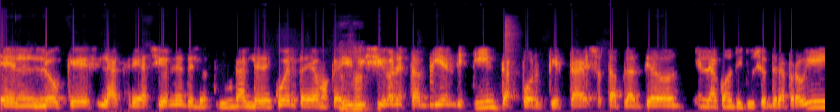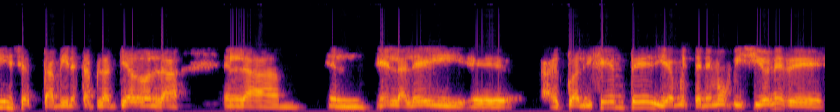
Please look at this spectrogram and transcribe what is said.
en lo que es las creaciones de los tribunales de cuentas, digamos que hay visiones también distintas porque está eso está planteado en la Constitución de la provincia, también está planteado en la en la en, la ley eh, actual vigente, digamos, tenemos visiones de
